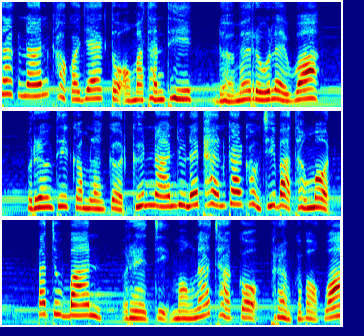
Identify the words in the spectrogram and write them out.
จากนั้นเขาก็แยกตัวออกมาทันที โดยไม่รู้เลยว่า เรื่องที่กำลังเกิดขึ้นนั้นอยู่ในแผนการของชิบะทั้งหมด ปัจจุบันเรจิมองหน้าชาโกะพร้อมกับบอกว่า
